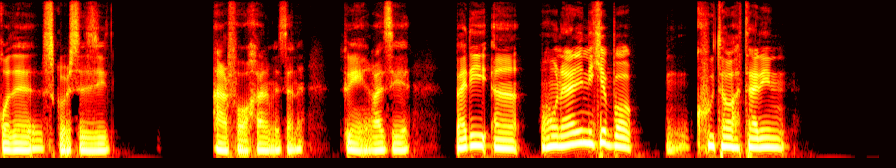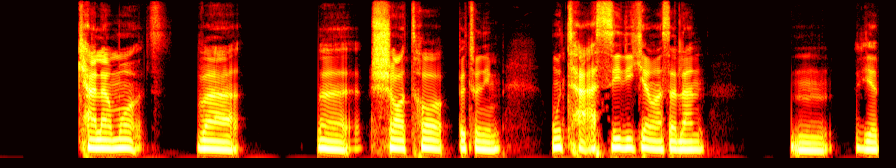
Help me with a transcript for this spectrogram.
خود سکورسزی حرف آخر می‌زنه. توی این قضیه. ولی هنر اینی که با کوتاهترین کلمات و شات ها بتونیم اون تأثیری که مثلا یه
